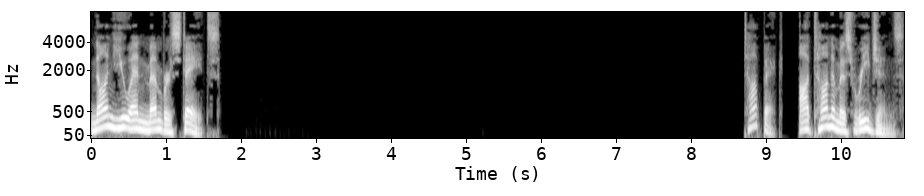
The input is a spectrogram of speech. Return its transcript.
Non-UN member states Autonomous regions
